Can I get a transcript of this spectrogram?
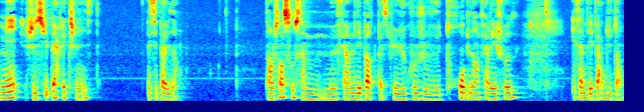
Mais je suis perfectionniste. Et c'est pas bien. Dans le sens où ça me ferme des portes parce que du coup je veux trop bien faire les choses. Et ça me fait perdre du temps.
